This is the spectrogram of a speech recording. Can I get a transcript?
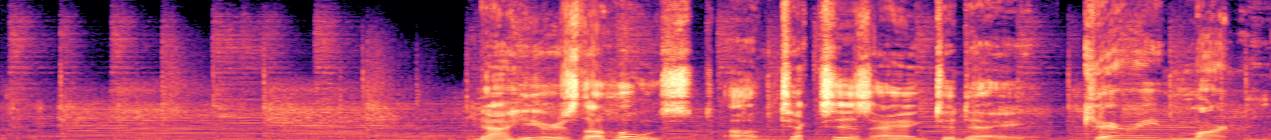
Now, here's the host of Texas Ag Today, Carey Martin.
